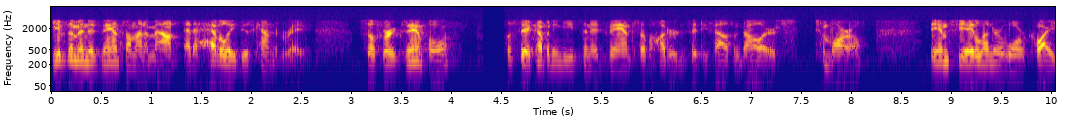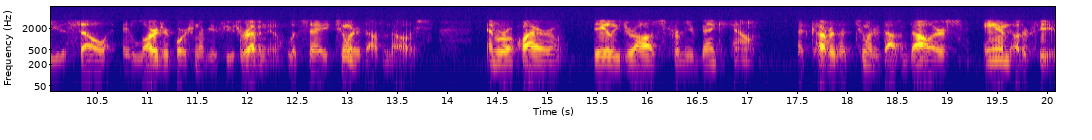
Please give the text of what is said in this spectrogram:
give them an advance on that amount at a heavily discounted rate. So, for example, let's say a company needs an advance of $150,000 tomorrow. The MCA lender will require you to sell a larger portion of your future revenue, let's say $200,000, and will require daily draws from your bank account that cover the $200,000 and other fees.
